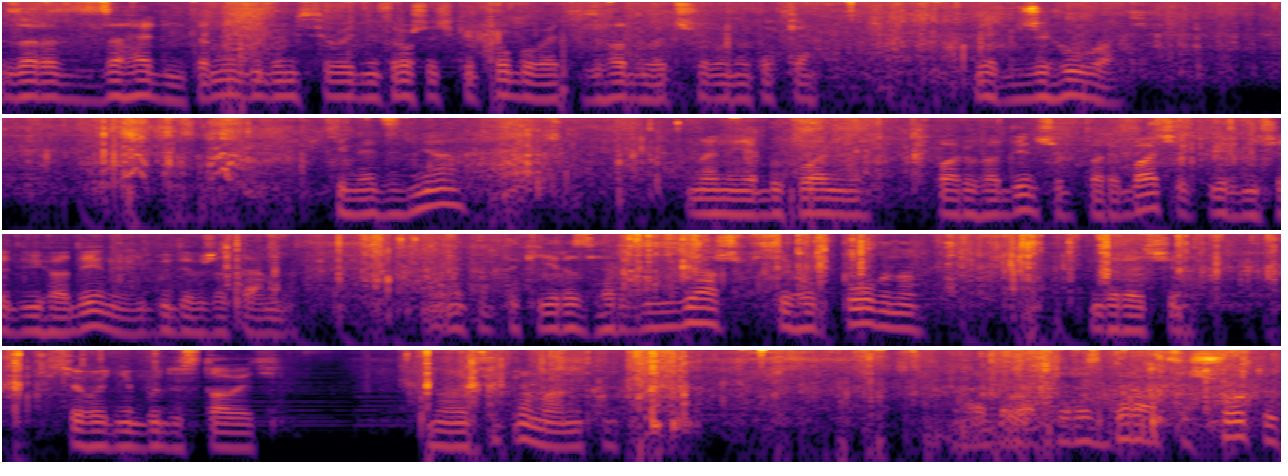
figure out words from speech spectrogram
зараз взагалі. Тому будемо сьогодні трошечки пробувати згадувати, що воно таке, як джигувати. Кінець дня. У мене є буквально пару годин, щоб перебачити, вірніше дві години і буде вже темно. У мене тут такий розгардіяж, всього повно. До речі, сьогодні буду ставити на цю приманку. Давайте розбиратися, що тут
